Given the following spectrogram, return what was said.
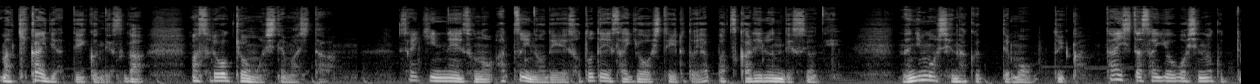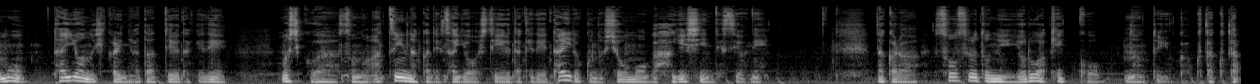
まあ機械でやっていくんですが、まあそれを今日もしてました。最近ね、その暑いので外で作業しているとやっぱ疲れるんですよね。何もしなくっても、というか、大した作業をしなくっても太陽の光に当たっているだけで、もしくはその暑い中で作業しているだけで体力の消耗が激しいんですよね。だから、そうするとね、夜は結構、なんというか、くたくた。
